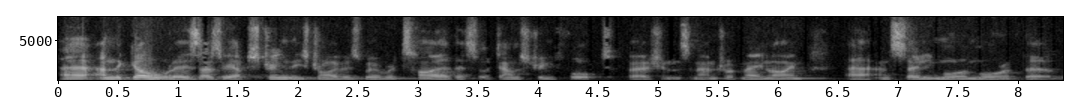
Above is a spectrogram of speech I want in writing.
Uh, and the goal is, as we upstream these drivers, we'll retire the sort of downstream forked versions in Android mainline, uh, and slowly more and more of the,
